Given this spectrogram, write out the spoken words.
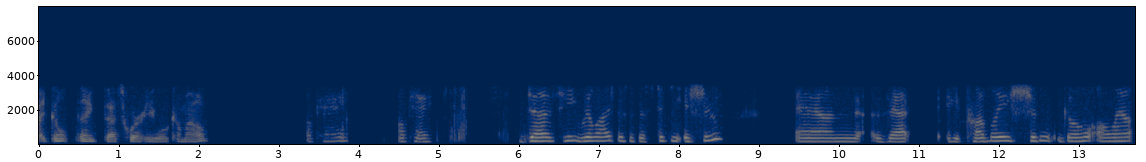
I don't think that's where he will come out. Okay. Okay. Does he realize this is a sticky issue and that he probably shouldn't go all out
